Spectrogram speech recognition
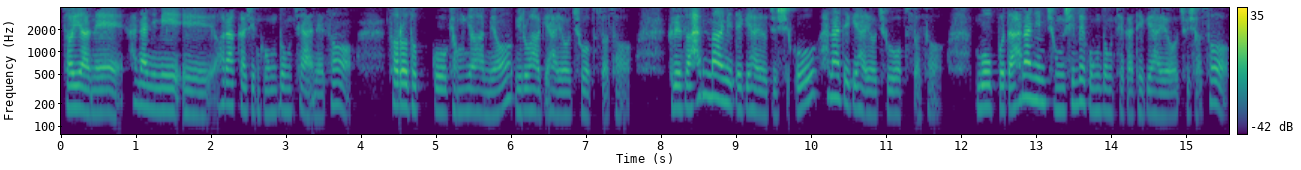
저희 안에 하나님이 허락하신 공동체 안에서 서로 돕고 격려하며 위로하게 하여 주옵소서. 그래서 한 마음이 되게 하여 주시고 하나 되게 하여 주옵소서. 무엇보다 하나님 중심의 공동체가 되게 하여 주셔서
